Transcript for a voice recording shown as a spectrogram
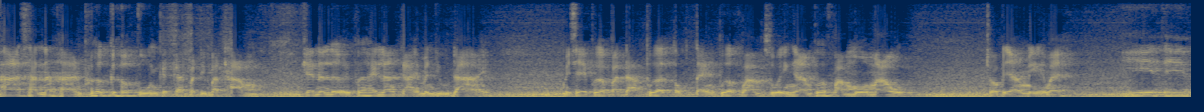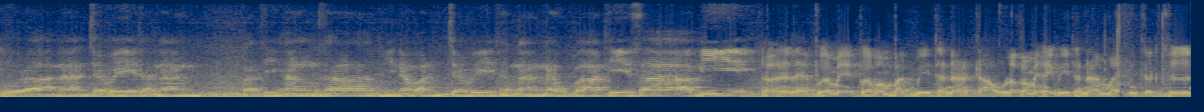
พระฉันอาหารเพื่อเกื้อกูลแก่การปฏิบัติธรรมแค่นั้นเลยเพื่อให้ร่างกายมันอยู่ได้ ไม่ใช่เพื่อประดับเพื่อตกแต่งเพื่อความสวยงามเพื่อความมัวเมา จบยังมีไหมอิติปุรานันจะเวทนัง ปฏิหังคามินวันจะเวทนังนอุปาทิสาบีเออนั่นแหละเพื่อไม่เพื่อบำบัดเวทนาเก่า แล้วก็ไม่ให้เวทนาใหม่มันเกิดขึ้น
